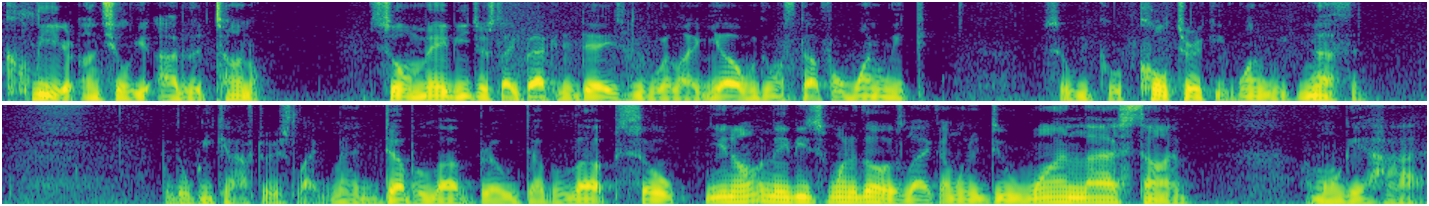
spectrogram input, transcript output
clear until you're out of the tunnel. So maybe just like back in the days, we were like, yo, we're gonna stop for one week. So we go cold turkey, one week, nothing. But the week after, it's like, man, double up, bro, double up. So, you know, maybe it's one of those, like, I'm gonna do one last time. I'm gonna get high.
